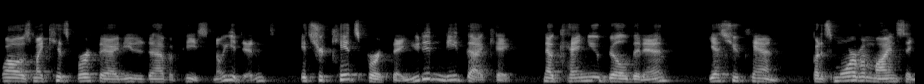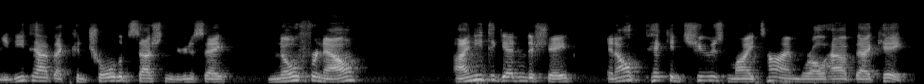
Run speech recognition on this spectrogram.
well, it was my kid's birthday. I needed to have a piece. No, you didn't. It's your kid's birthday. You didn't need that cake. Now, can you build it in? Yes, you can. But it's more of a mindset. You need to have that controlled obsession. that You're going to say, no, for now. I need to get into shape and I'll pick and choose my time where I'll have that cake.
